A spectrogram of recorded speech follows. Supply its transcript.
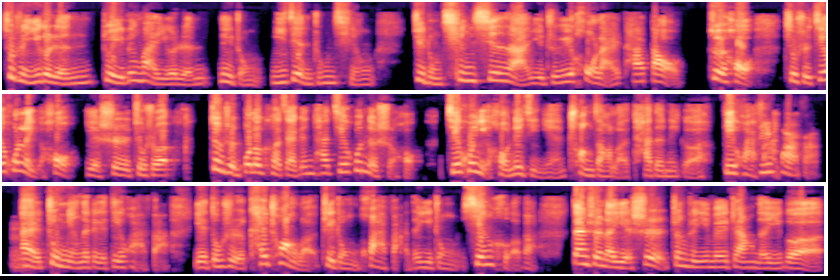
就是一个人对另外一个人那种一见钟情，这种倾心啊，以至于后来他到最后就是结婚了以后，也是就说。正是波洛克在跟他结婚的时候，结婚以后那几年创造了他的那个低画法。低画法，哎，著名的这个低画法，也都是开创了这种画法的一种先河吧。但是呢，也是正是因为这样的一个，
